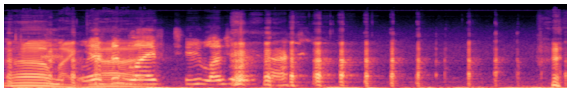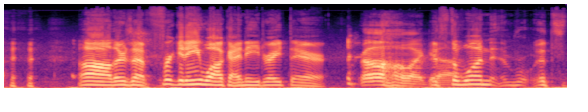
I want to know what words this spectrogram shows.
Oh my god! Living life two lunches at a time. oh, there's that freaking Ewok I need right there. oh my god. It's the one. It's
